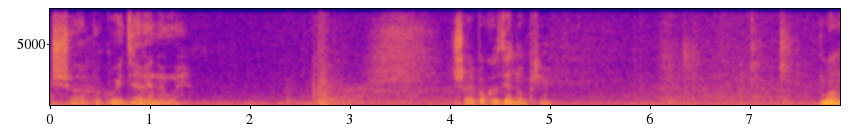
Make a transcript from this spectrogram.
Je saurais pas quoi dire, Noé. Je savais pas quoi dire non plus. Moi,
